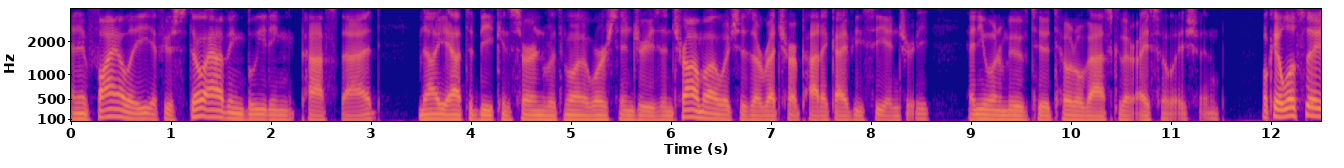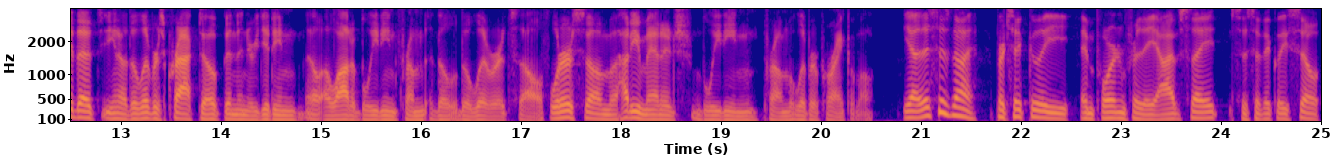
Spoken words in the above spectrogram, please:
And then finally, if you're still having bleeding past that, now you have to be concerned with one of the worst injuries in trauma, which is a retrohepatic IVC injury. And you want to move to total vascular isolation. Okay, let's say that you know the liver's cracked open and you're getting a lot of bleeding from the, the liver itself. What are some? How do you manage bleeding from liver parenchyma? Yeah, this is not particularly important for the ab site specifically. So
